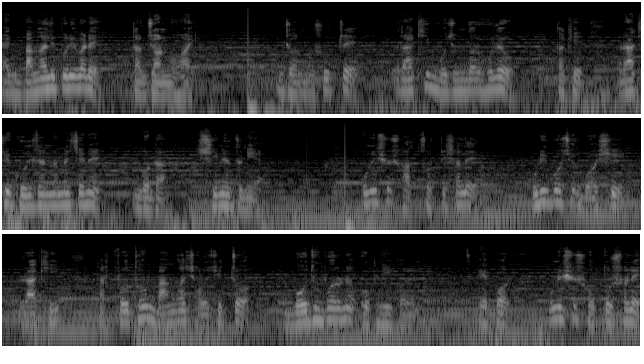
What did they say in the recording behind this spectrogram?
এক বাঙালি পরিবারে তার জন্ম হয়। জন্মসূত্রে রাখি মজুমদার হলেও তাকে রাখি গুলজার নামে চেনে গোটা সিনে দুনিয়া। উনিশশো সাতষট্টি সালে কুড়ি বছর বয়সী রাখি তার প্রথম বাংলা চলচ্চিত্র বধূবরণে অভিনয় করেন। এরপর উনিশশো সত্তর সালে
